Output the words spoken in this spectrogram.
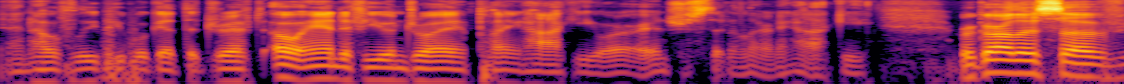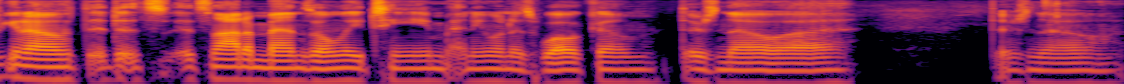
and hopefully people get the drift. Oh, and if you enjoy playing hockey or are interested in learning hockey, regardless of you know, it's it's not a men's only team. Anyone is welcome. There's no, uh, there's no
